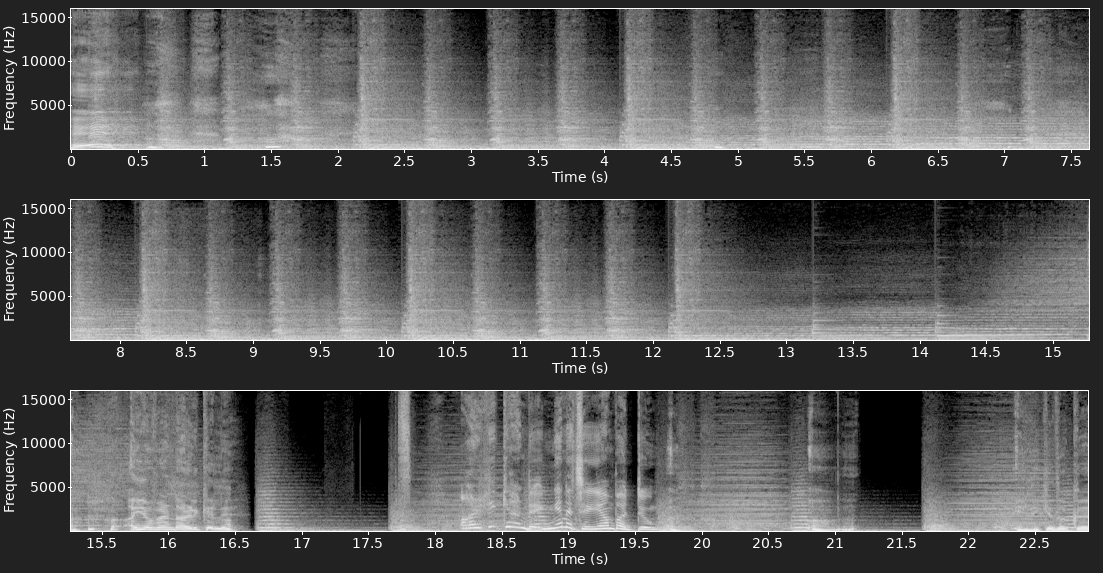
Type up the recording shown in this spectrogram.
ഹേ അയ്യോ വേണ്ട അഴിക്കല്ലേ? അഴിക്കാണ്ട് എങ്ങനെ ചെയ്യാൻ പറ്റും? എനിക്കിതൊക്കെ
